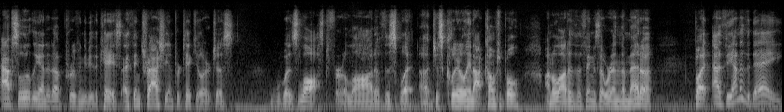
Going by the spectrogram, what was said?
absolutely ended up proving to be the case. I think Trashy in particular just was lost for a lot of the split. Uh, just clearly not comfortable on a lot of the things that were in the meta. But at the end of the day,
